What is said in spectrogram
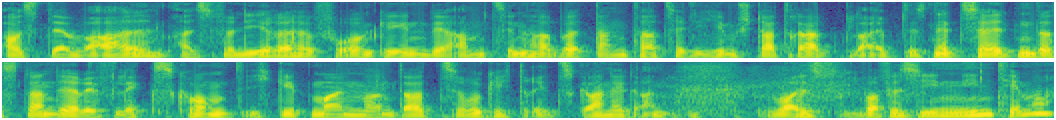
aus der Wahl als Verlierer hervorgehende Amtsinhaber dann tatsächlich im Stadtrat bleibt. Es ist nicht selten, dass dann der Reflex kommt, ich gebe mein Mandat zurück, ich drehe es gar nicht an. War das war für Sie nie ein Thema?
